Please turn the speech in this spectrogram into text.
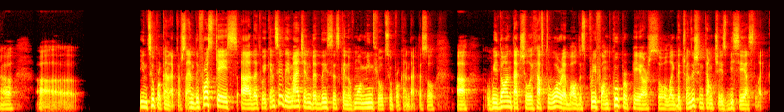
uh, uh, in superconductors. And the first case uh, that we can see, consider, imagine that this is kind of more mean field superconductor. So we don't actually have to worry about this preformed Cooper pairs. So like the transition temperature is BCS-like.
